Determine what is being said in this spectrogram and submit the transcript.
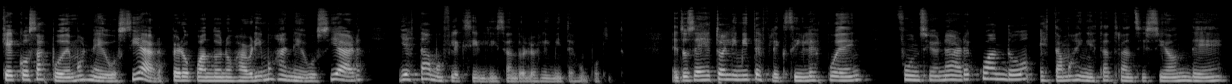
qué cosas podemos negociar, pero cuando nos abrimos a negociar, y estamos flexibilizando los límites un poquito. Entonces, estos límites flexibles pueden funcionar cuando estamos en esta transición de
